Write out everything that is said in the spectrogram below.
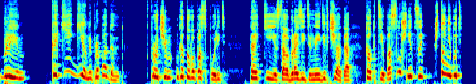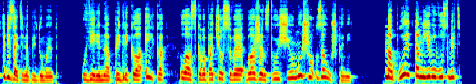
Блин, какие гены пропадают? Впрочем, готова поспорить. Такие сообразительные девчата, как те послушницы, что-нибудь обязательно придумают. Уверенно предрекла Элька, ласково почесывая блаженствующую мышу за ушками. Напоят там его в усмерть,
